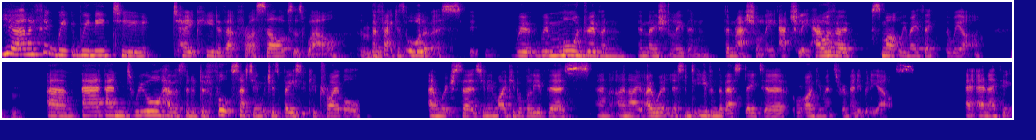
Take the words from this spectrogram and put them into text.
yeah, and I think we we need to take heed of that for ourselves as well. Mm-hmm. The fact is, all of us we're we're more driven emotionally than than rationally. Actually, however smart we may think that we are, mm-hmm. um, and, and we all have a sort of default setting, which is basically tribal, and which says, you know, my people believe this, and and I, I won't listen to even the best data or arguments from anybody else. And, and I think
